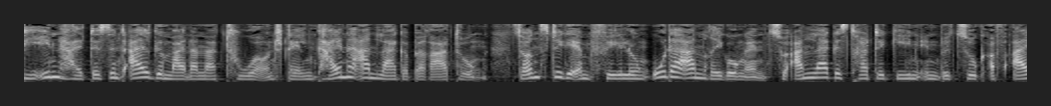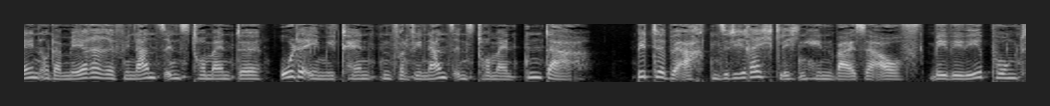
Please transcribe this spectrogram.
Die Inhalte sind allgemeiner Natur und stellen keine Anlageberatung, sonstige Empfehlung oder Anregungen zu Anlagestrategien in Bezug auf ein oder mehrere Finanzinstrumente oder Emittenten von Finanzinstrumenten dar. Bitte beachten Sie die rechtlichen Hinweise auf www.zkb-oe.at.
